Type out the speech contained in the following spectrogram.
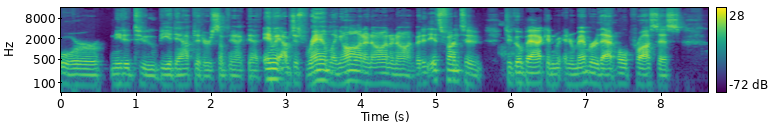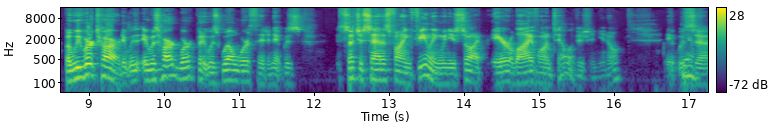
or needed to be adapted or something like that. Anyway, I'm just rambling on and on and on, but it, it's fun to to go back and, and remember that whole process but we worked hard. It was it was hard work, but it was well worth it, and it was such a satisfying feeling when you saw it air live on television. You know, it was. Yeah. Uh,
